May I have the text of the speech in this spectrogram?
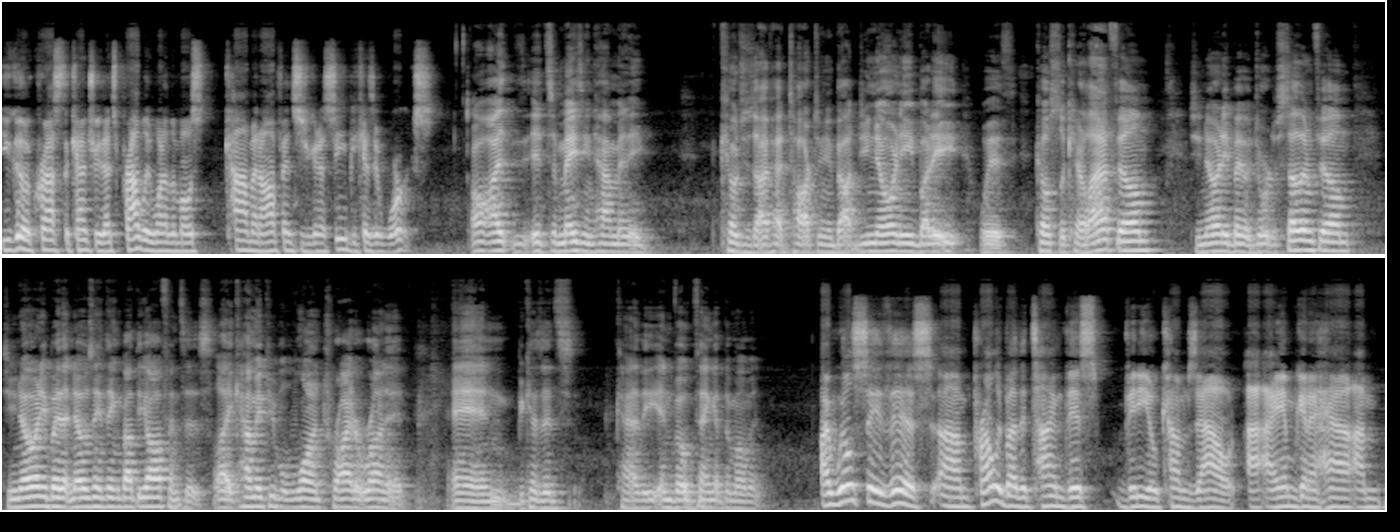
you go across the country, that's probably one of the most common offenses you're going to see because it works. Oh, I it's amazing how many coaches I've had talk to me about. Do you know anybody with Coastal Carolina film? Do you know anybody with Georgia Southern film? Do you know anybody that knows anything about the offenses? Like how many people want to try to run it, and because it's kind of the in vogue thing at the moment. I will say this: um, probably by the time this video comes out, I, I am going to have. I'm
